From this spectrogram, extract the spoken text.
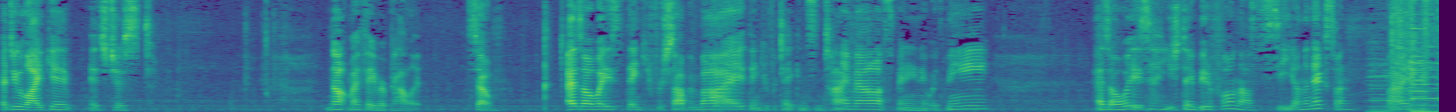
I do like it. It's just not my favorite palette. So, as always, thank you for stopping by. Thank you for taking some time out, spending it with me. As always, you stay beautiful, and I'll see you on the next one. Bye.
